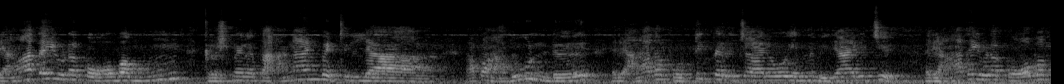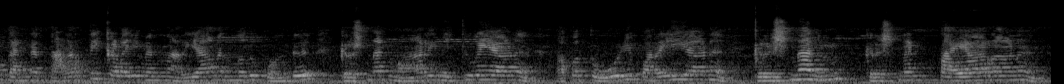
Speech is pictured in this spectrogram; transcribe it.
രാധയുടെ കോപം കൃഷ്ണന് താങ്ങാൻ പറ്റില്ല. അപ്പൊ അതുകൊണ്ട് രാധ പൊട്ടിത്തെറിച്ചാലോ എന്ന് വിചാരിച്ച് രാധയുടെ കോപം തന്നെ തളർത്തിക്കളയുമെന്ന് അറിയാമെന്നത് കൊണ്ട് കൃഷ്ണൻ മാറി നിൽക്കുകയാണ്. അപ്പൊ തോഴി പറയുകയാണ് കൃഷ്ണൻ കൃഷ്ണൻ തയ്യാറാണ്.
